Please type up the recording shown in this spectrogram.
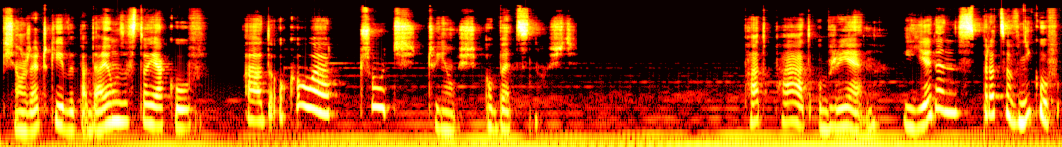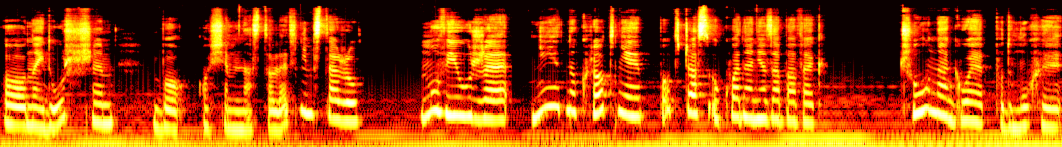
Książeczki wypadają ze stojaków, a dookoła czuć czyjąś obecność. Pat Pat O'Brien, jeden z pracowników o najdłuższym, bo 18-letnim stażu, mówił, że niejednokrotnie podczas układania zabawek czuł nagłe podmuchy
